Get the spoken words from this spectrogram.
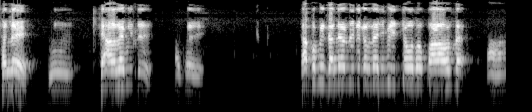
ਥੱਲੇ ਹੂੰ। ਸਿਆਲ ਦੇ ਮਹੀਨੇ ਅੱਛਾ ਜੀ। ਸੱਪ ਵੀ ਥੱਲੇ ਉਹਨੇ ਨਿਕਲਦੇ ਜਿਵੇਂ ਚੋਦੋ ਪਾਲਾ ਹੁੰਦਾ। ਹੈ। ਹਾਂ ਹਾਂ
